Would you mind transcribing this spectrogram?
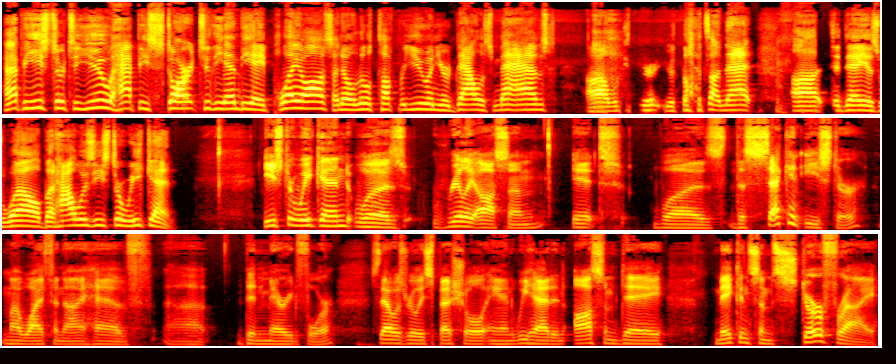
Happy Easter to you. Happy start to the NBA playoffs. I know a little tough for you and your Dallas Mavs. Uh, we'll get your, your thoughts on that uh, today as well. But how was Easter weekend? Easter weekend was really awesome. It was the second Easter my wife and I have uh, been married for. So that was really special. And we had an awesome day making some stir fry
